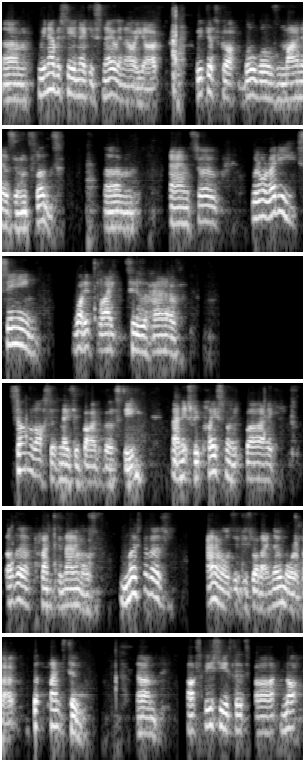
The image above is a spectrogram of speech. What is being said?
Um, we never see a native snail in our yard. We've just got bulbuls and mynas and slugs. Um, and so we're already seeing what it's like to have some loss of native biodiversity and its replacement by other plants and animals. Most of those animals, which is what I know more about, but plants too. Um, are species that are not,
